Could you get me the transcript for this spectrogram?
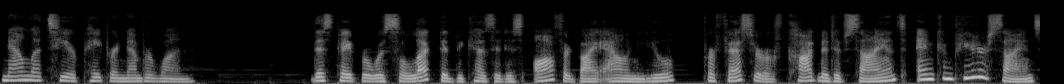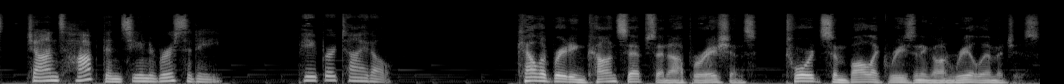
Now let's hear paper number one. This paper was selected because it is authored by Alan Yuille, Professor of Cognitive Science and Computer Science, Johns Hopkins University. Paper title Calibrating Concepts and Operations Toward Symbolic Reasoning on Real Images.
